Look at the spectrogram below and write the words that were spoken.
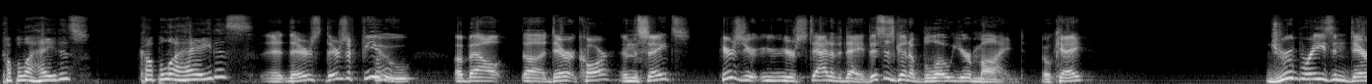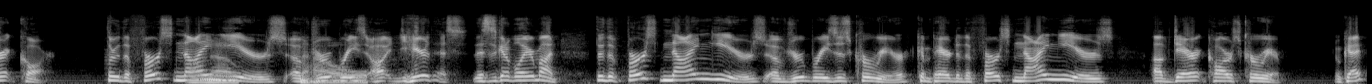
couple of haters, couple of haters. Uh, there's there's a few about uh, Derek Carr and the Saints. Here's your your stat of the day. This is going to blow your mind. Okay. Drew Brees and Derek Carr through the first nine oh, no. years of no. Drew Brees. Oh, you hear this? This is going to blow your mind. Through the first nine years of Drew Brees' career compared to the first nine years of Derek Carr's career. Okay?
